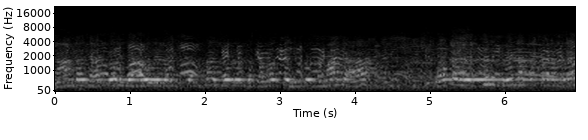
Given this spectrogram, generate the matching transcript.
ನಾಂಗ ಜಾತಿಯವರು ಯಾರು ಸಮಸ್ತ ಹಿಂದೂ ಸಮಾಜ ಒಬ್ಬ ವ್ಯಕ್ತಿನ ಕೇಳಬೇಕಾದ್ರೆ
